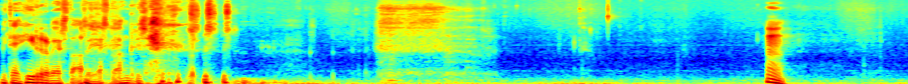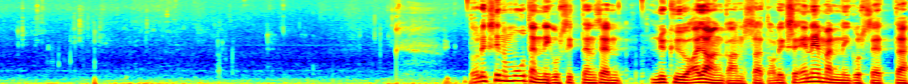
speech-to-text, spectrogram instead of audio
miten hirveästä asiasta on kyse. hmm. Oliko siinä muuten niinku sitten sen nykyajan kanssa, että oliko se enemmän niinku se, että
